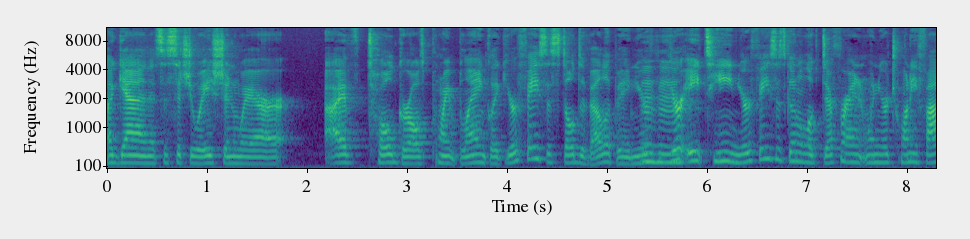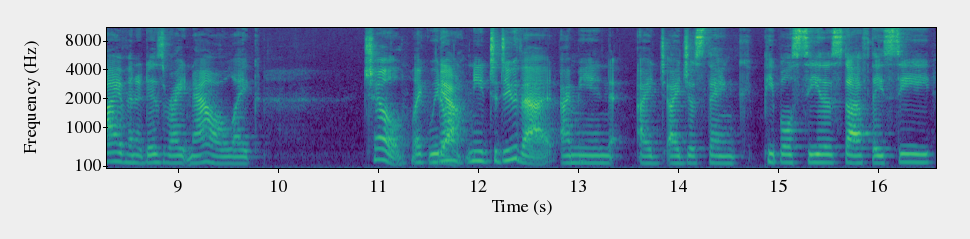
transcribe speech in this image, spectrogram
Again, it's a situation where I've told girls point blank, like your face is still developing. You're Mm-hmm. you're 18. Your face is going to look different when you're 25 than it is right now. Like chill. Like we Yeah. don't need to do that. I mean, I I just think people see this stuff. They see,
